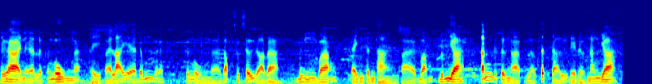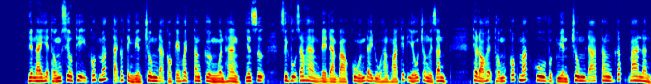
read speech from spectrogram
Thứ hai nữa là cái nguồn á, thì phải lấy ờ, đúng cái, cái nguồn ờ, gốc xuất xứ rõ ràng buôn bán trên tinh thần phải bán đúng giá tránh cái trường hợp là tích trữ để rồi nâng giá. Hiện nay, hệ thống siêu thị Copmark tại các tỉnh miền Trung đã có kế hoạch tăng cường nguồn hàng, nhân sự, dịch vụ giao hàng để đảm bảo cung ứng đầy đủ hàng hóa thiết yếu cho người dân. Theo đó, hệ thống Copmark khu vực miền Trung đã tăng gấp 3 lần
